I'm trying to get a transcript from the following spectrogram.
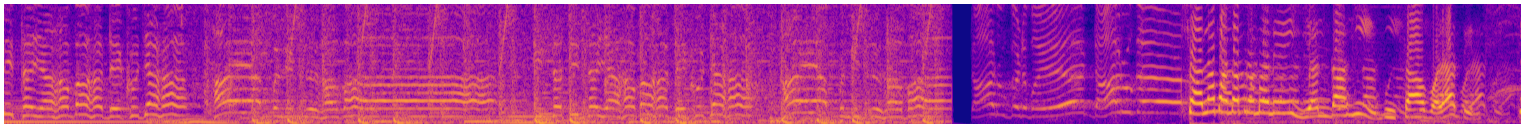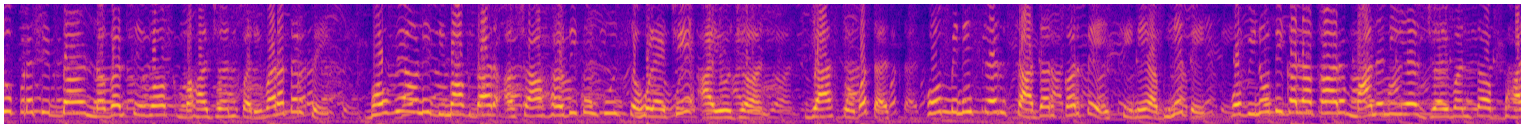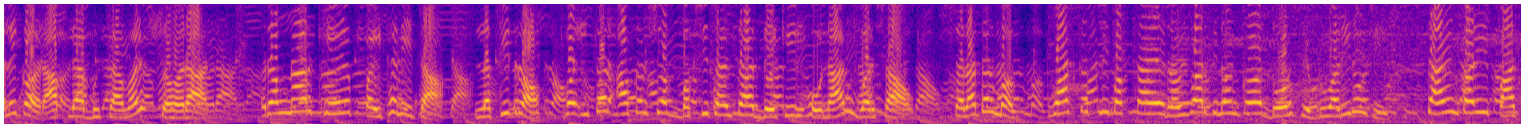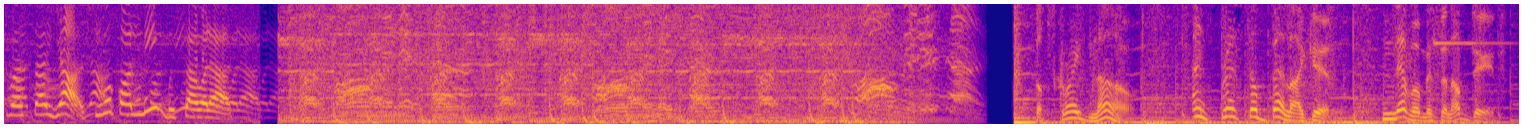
इथं तिथं यहाँ वहा देखू जहा. हाय आपलीच हवा. तिथं यहाँ वहा देखू जहा. हाय आपलीच हवा. दारुगड बये दारुगड. सालामानाप्रमाणे यंदाही भुसावळातील सुप्रसिद्ध नगरसेवक महाजन परिवारातर्फे भव्य आणि दिमागदार अशा हळदी कुंकू सोहळ्याचे आयोजन. यासोबतच होम मिनिस्टर सादर करते सिने अभिनेते व विनोदी कलाकार माननीय जयवंत भालेकर आपल्या भुसावळ शहरात. रंगणार खेळ पैठणीचा लकी ड्रॉ व इतर आकर्षक बक्षिसांचा देखील होणार वर्षाव. चला तर मग वाट कसली बघताय रविवार दिनांक दोन फेब्रुवारी रोजी? सायंकाळी पाच वाजता या शिव कॉलनी भुसावळात Subscribe now and press the bell icon. Never miss an update.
